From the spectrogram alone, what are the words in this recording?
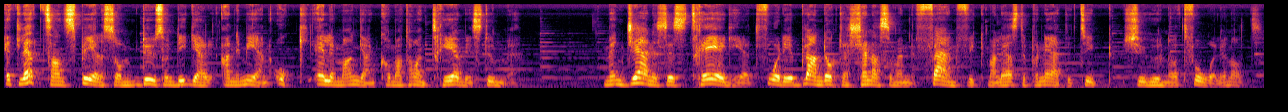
Ett lättsamt spel som du som diggar animen och eller mangan kommer att ha en trevlig stund med. Men Janices träghet får det ibland dock att kännas som en fanfic man läste på nätet typ 2002 eller något.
